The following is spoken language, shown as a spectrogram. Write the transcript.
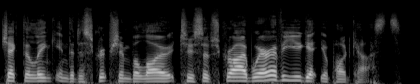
check the link in the description below to subscribe wherever you get your podcasts.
